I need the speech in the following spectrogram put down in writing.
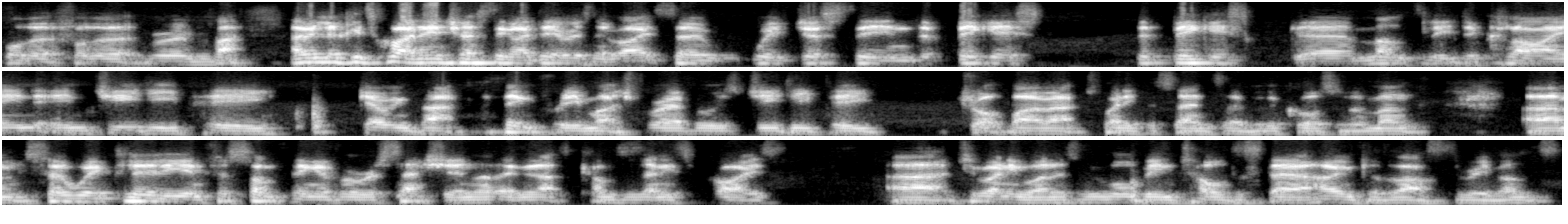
for the for the removal of I mean, look, it's quite an interesting idea, isn't it? Right. So we've just seen the biggest the biggest uh, monthly decline in GDP going back, I think, pretty much forever as GDP dropped by about 20% over the course of a month. Um, so we're clearly in for something of a recession. I don't think that comes as any surprise uh, to anyone, as we've all been told to stay at home for the last three months.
